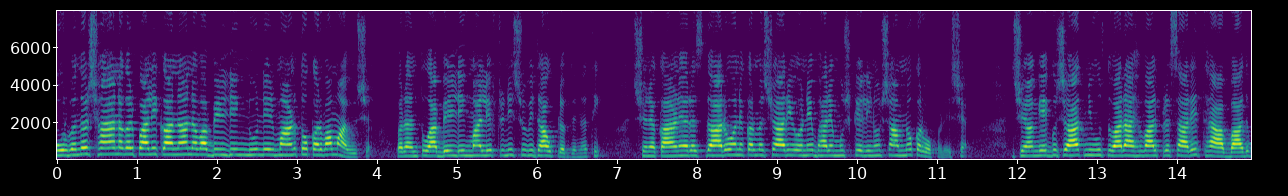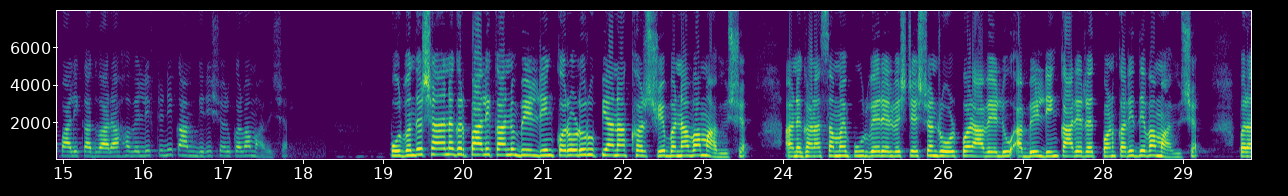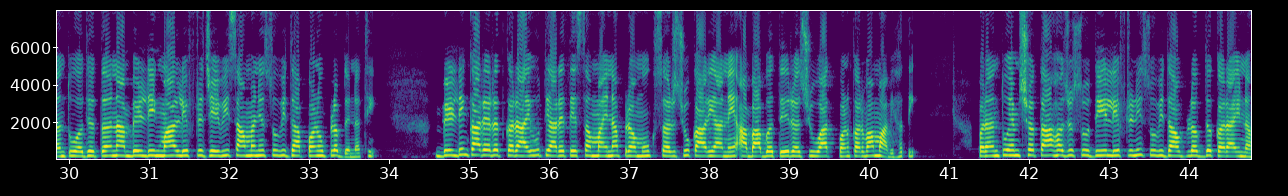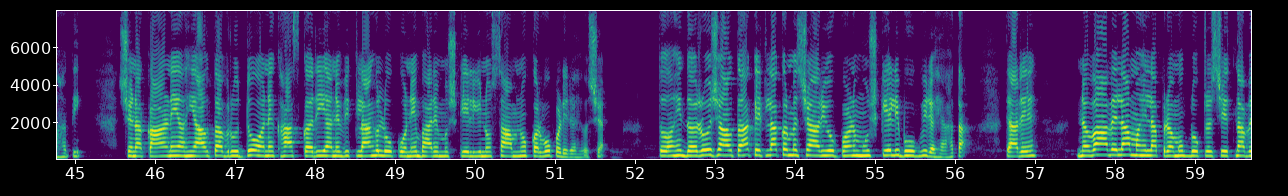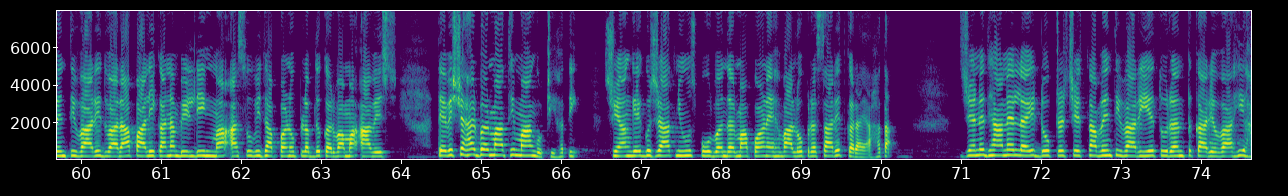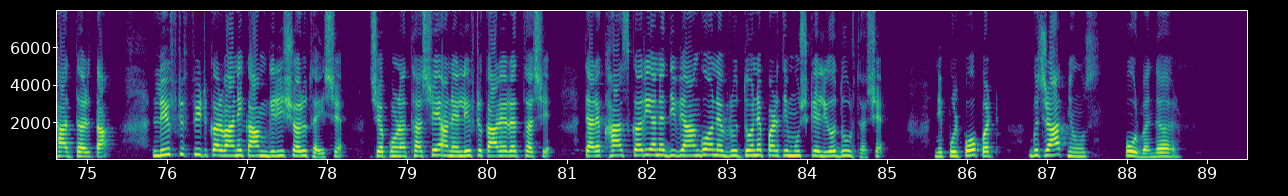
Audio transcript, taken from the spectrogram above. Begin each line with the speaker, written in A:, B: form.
A: પોરબંદર છાયા નગરપાલિકાના નવા બિલ્ડિંગનું નિર્માણ તો કરવામાં આવ્યું છે, પરંતુ આ બિલ્ડિંગમાં લિફ્ટની સુવિધા ઉપલબ્ધ નથી, જેના કારણે અરજદારો અને કર્મચારીઓને ભારે મુશ્કેલીનો સામનો કરવો પડે છે. જે અંગે ગુજરાત ન્યૂઝ દ્વારા અહેવાલ પ્રસારિત થયા બાદ પાલિકા દ્વારા હવે લિફ્ટની કામગીરી શરૂ કરવામાં આવી છે. પોરબંદર છાયા નગરપાલિકાનું બિલ્ડિંગ કરોડો રૂપિયાના ખર્ચે બનાવવામાં આવ્યું છે અને ઘણા સમય પૂર્વે રેલવે સ્ટેશન રોડ પર આવેલું આ બિલ્ડિંગ કાર્યરત પણ કરી દેવામાં આવ્યું છે. પરંતુ અદ્યતન આ બિલ્ડિંગમાં લિફ્ટ જેવી સામાન્ય સુવિધા પણ ઉપલબ્ધ નથી. બિલ્ડિંગ કાર્યરત કરાયું ત્યારે તે સમયના પ્રમુખ સરજુ કારિયાને આ બાબતે રજૂઆત પણ કરવામાં આવી હતી. પરંતુ એમ છતાં હજુ સુધી લિફ્ટની સુવિધા ઉપલબ્ધ કરાઈ ન હતી. જેના કારણે અહીં આવતા વૃદ્ધો અને ખાસ કરી અને વિકલાંગ લોકોને ભારે મુશ્કેલીનો સામનો કરવો પડી રહ્યો છે. તો અહીં દરરોજ આવતા કેટલાક કર્મચારીઓ પણ મુશ્કેલી ભોગવી રહ્યા હતા. ત્યારે નવા આવેલા મહિલા પ્રમુખ ડોક્ટર ચેતનાબેન તિવારી દ્વારા પાલિકાના બિલ્ડિંગમાં આ સુવિધા પણ ઉપલબ્ધ કરવામાં આવે છે તેવી શહેરભરમાંથી માંગ ઉઠી હતી. જે અંગે ગુજરાત ન્યૂઝ પોરબંદરમાં પણ અહેવાલો પ્રસારિત કરાયા હતા. જેને ધ્યાને લઈ ડોક્ટર ચેતનાબેન તિવારીએ તુરંત કાર્યવાહી હાથ ધરતા લિફ્ટ ફિટ કરવાની કામગીરી શરૂ થઈ છે. જે પૂર્ણ થશે અને લિફ્ટ કાર્યરત થશે. ત્યારે ખાસ કરી અને દિવ્યાંગો અને વૃદ્ધોને પડતી મુશ્કેલીઓ દૂર થશે. નિપુલ પોપટ, ગુજરાત ન્યૂઝ, પોરબંદર.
